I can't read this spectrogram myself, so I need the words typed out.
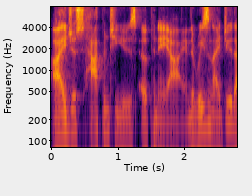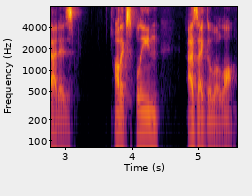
I just happen to use OpenAI. And the reason I do that is I'll explain as I go along.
